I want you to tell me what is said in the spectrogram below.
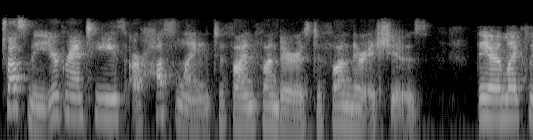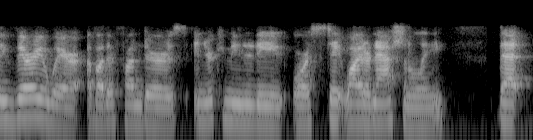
Trust me, your grantees are hustling to find funders to fund their issues. They are likely very aware of other funders in your community or statewide or nationally that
